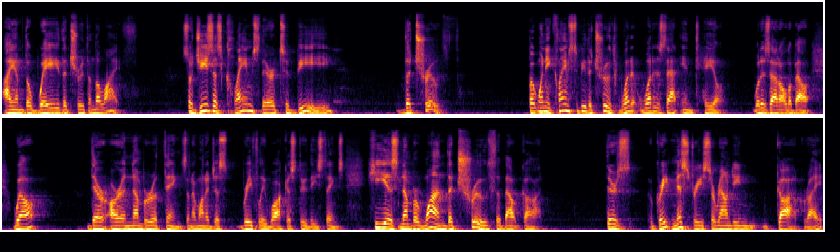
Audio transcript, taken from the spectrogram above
I am the way, the truth, and the life. So Jesus claims there to be the truth. But when he claims to be the truth, what, what does that entail? What is that all about? Well, there are a number of things, and I want to just briefly walk us through these things. He is, number one, the truth about God. There's a great mystery surrounding God, right?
